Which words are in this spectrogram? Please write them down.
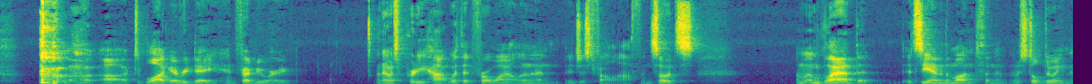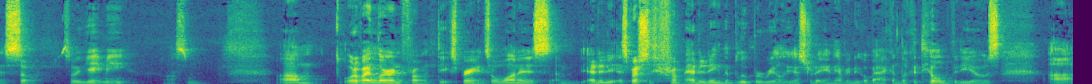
uh, to blog every day in February. And I was pretty hot with it for a while, and then it just fell off. And so it's, I'm, I'm glad that it's the end of the month and I'm still doing this. So, so yay me, awesome. Um, what have I learned from the experience? Well, one is I'm editing, especially from editing the blooper reel yesterday and having to go back and look at the old videos. Uh,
